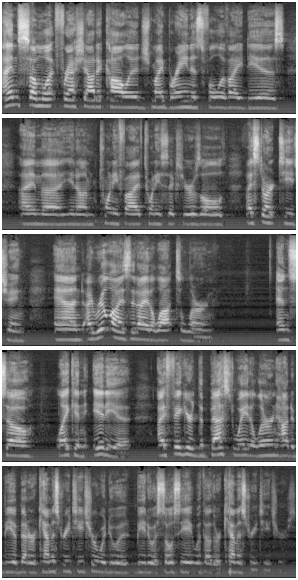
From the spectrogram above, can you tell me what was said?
I'm somewhat fresh out of college. My brain is full of ideas. I'm, uh, you know, I'm 25, 26 years old. I start teaching, and I realized that I had a lot to learn. And so, like an idiot, I figured the best way to learn how to be a better chemistry teacher would be to associate with other chemistry teachers.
